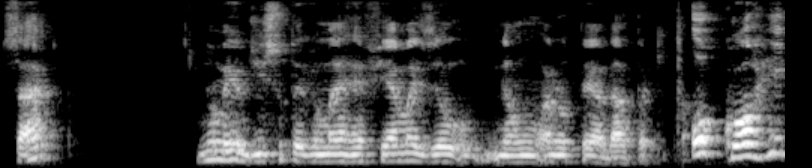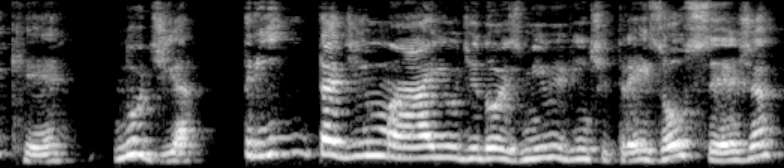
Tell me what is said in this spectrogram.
certo? No meio disso teve uma RFE, mas eu não anotei a data aqui. Ocorre que no dia 30 de maio de 2023, ou seja,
